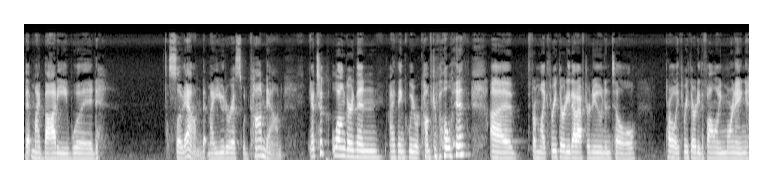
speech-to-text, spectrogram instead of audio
that my body would slow down, that my uterus would calm down. It took longer than I think we were comfortable with, uh, from like 3:30 that afternoon until probably 3:30 the following morning.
